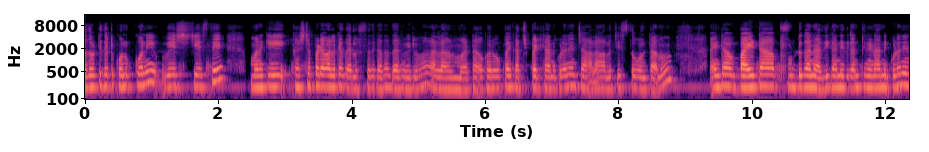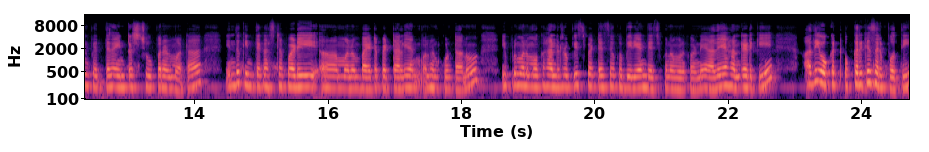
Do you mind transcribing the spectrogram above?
అదొట్టి ఇదొట్టి కొనుక్కొని వేస్ట్ చేస్తే మనకి కష్టపడే వాళ్ళకే తెలుస్తుంది కదా దాని విలువ. అలా అనమాట ఒక రూపాయి ఖర్చు పెట్టడానికి కూడా నేను చాలా ఆలోచిస్తూ ఉంటాను. అండ్ బయట ఫుడ్ కానీ అది కానీ ఇది కానీ తినడానికి కూడా నేను పెద్దగా ఇంట్రెస్ట్ చూపను అనమాట ఎందుకు ఇంత కష్టపడి మనం బయట పెట్టాలి అని అని అనుకుంటాను. ఇప్పుడు మనం ఒక హండ్రెడ్ రూపీస్ పెట్టేసి ఒక బిర్యానీ తెచ్చుకున్నాం అనుకోండి అదే హండ్రెడ్కి అది ఒక ఒక్కరికే సరిపోద్ది.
